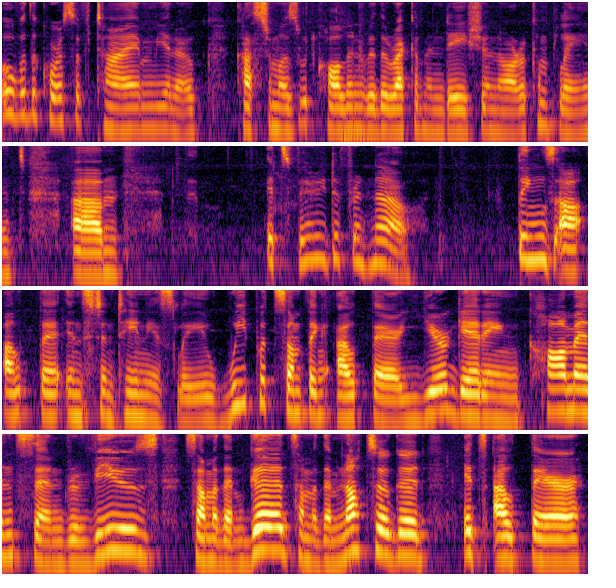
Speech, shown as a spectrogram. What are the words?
over the course of time, you know, customers would call in with a recommendation or a complaint. Um, it's very different now. Things are out there instantaneously. We put something out there, you're getting comments and reviews, some of them good, some of them not so good. It's out there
